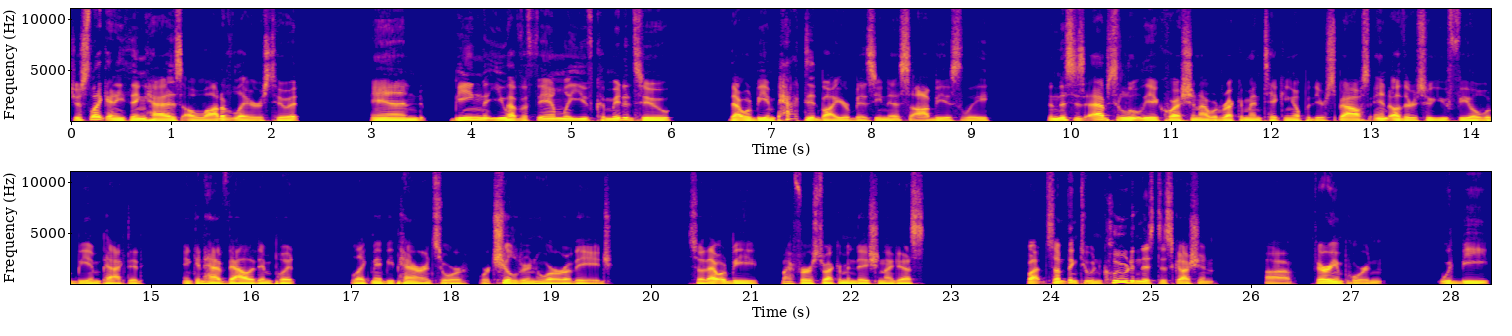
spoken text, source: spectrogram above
just like anything, has a lot of layers to it. And being that you have a family you've committed to that would be impacted by your busyness, obviously, then this is absolutely a question I would recommend taking up with your spouse and others who you feel would be impacted and can have valid input like maybe parents or, or children who are of age. So that would be my first recommendation, I guess. But something to include in this discussion, uh, very important, would be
